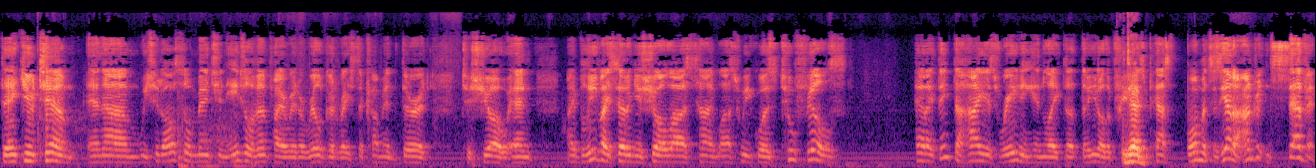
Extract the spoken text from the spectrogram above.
Thank you, Tim. And um, we should also mention Angel of Empire ran a real good race to come in third to show. And I believe I said on your show last time, last week, was Two Phil's had I think the highest rating in like the, the you know the previous past performances. He had 107,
